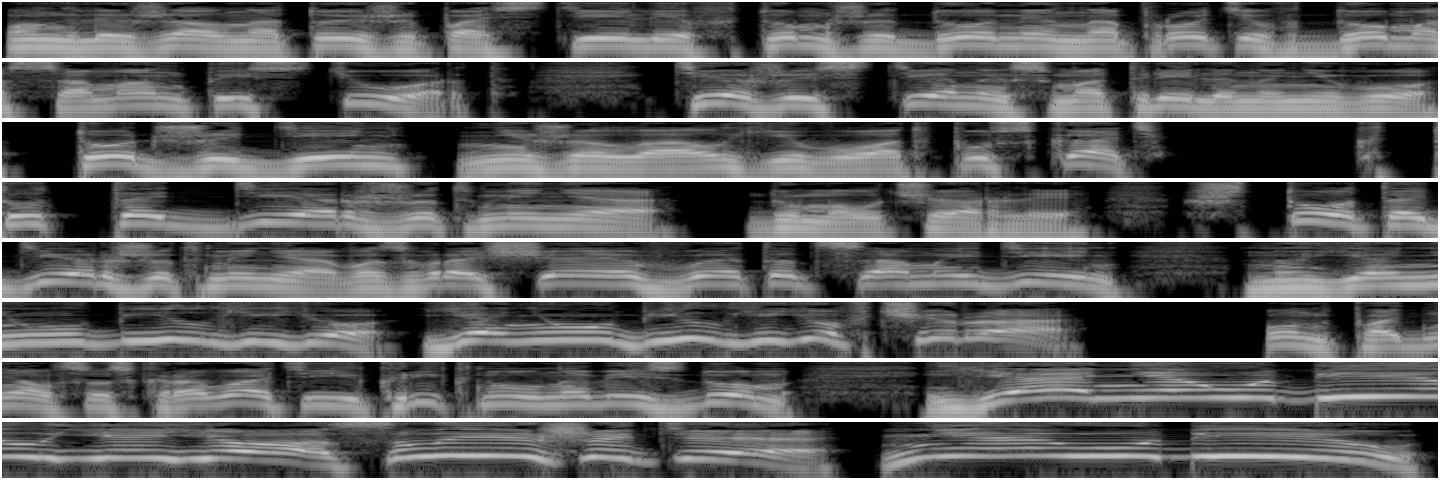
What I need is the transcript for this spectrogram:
Он лежал на той же постели, в том же доме напротив дома Саманты Стюарт. Те же стены смотрели на него, тот же день не желал его отпускать. «Кто-то держит меня», — думал Чарли, — «что-то держит меня, возвращая в этот самый день, но я не убил ее, я не убил ее вчера». Он поднялся с кровати и крикнул на весь дом. «Я не убил ее! Слышите? Не убил!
